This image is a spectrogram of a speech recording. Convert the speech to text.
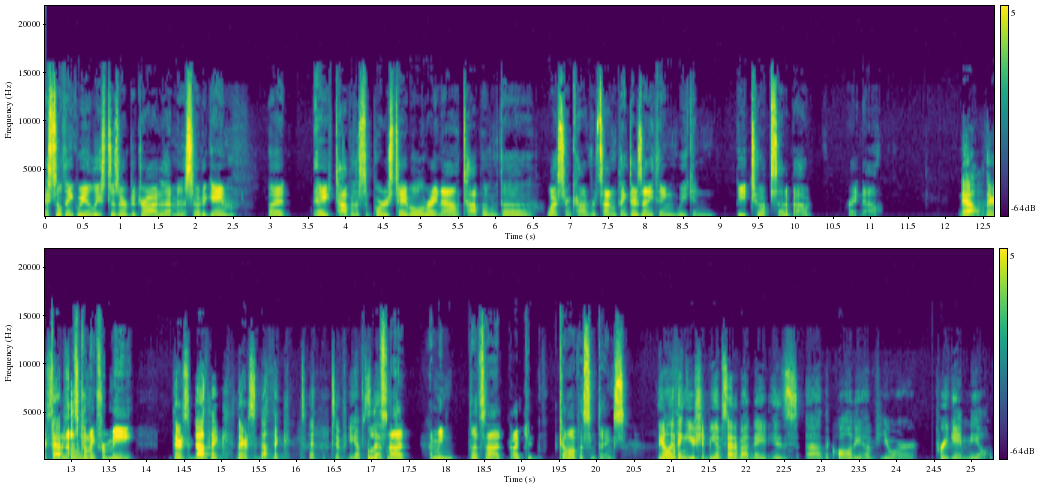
I still think we at least deserve to draw out of that Minnesota game, but hey, top of the supporters table right now, top of the Western Conference. I don't think there's anything we can be too upset about right now. No, there's absolutely. And that's coming from me. There's nothing. There's nothing to, to be upset. Let's not. I mean, let's not. I could come up with some things. The only thing you should be upset about, Nate, is uh, the quality of your pregame meal.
